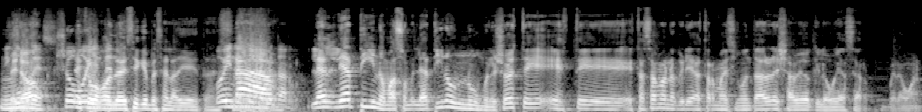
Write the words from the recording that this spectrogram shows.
Ningún pero- mes. Yo es voy como cuando decís que empezar la dieta. Voy a intentar Nah, respetarlo. le, le atino más o menos, le atino un número. Yo este, este, esta semana no quería gastar más de 50 dólares, ya veo que lo voy a hacer. Pero bueno.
